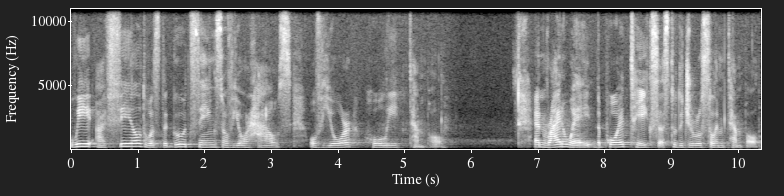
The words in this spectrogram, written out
We are filled with the good things of your house, of your holy temple. And right away, the poet takes us to the Jerusalem temple,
